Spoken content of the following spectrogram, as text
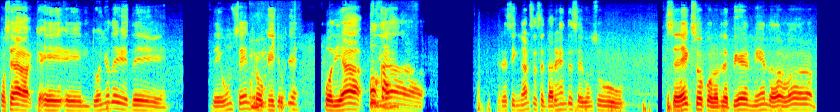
o sea, que, eh, el dueño de, de, de un centro, que yo qué, podía, podía resignarse a aceptar gente según su sexo, color de piel, mierda, bla, bla, bla,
